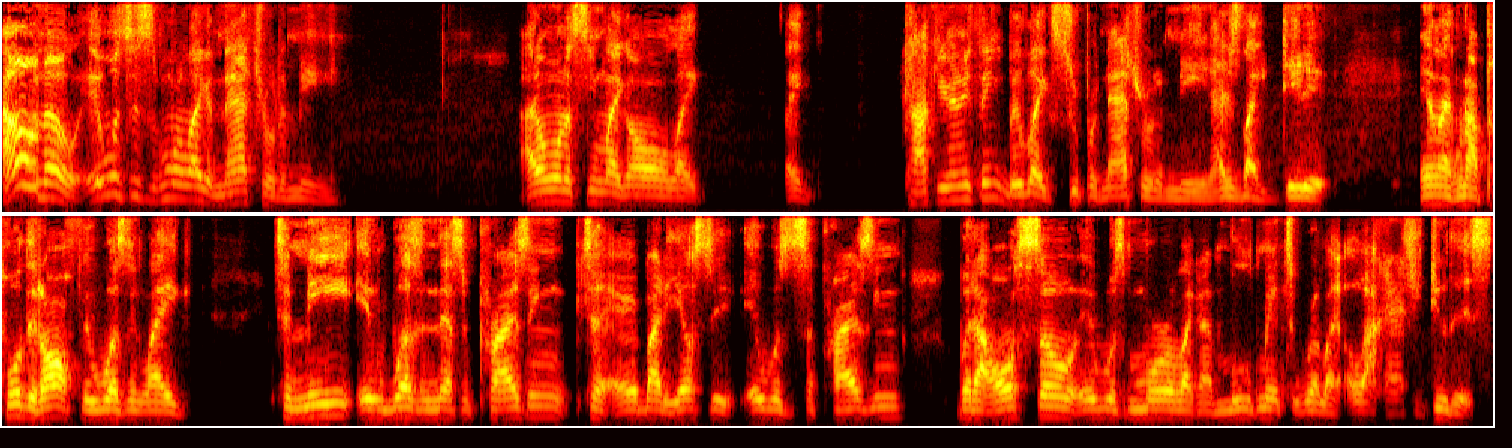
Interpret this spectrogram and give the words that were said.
I don't know. It was just more like a natural to me. I don't want to seem like all like like cocky or anything, but like supernatural to me. I just like did it, and like when I pulled it off, it wasn't like to me, it wasn't that surprising. To everybody else, it, it was surprising. But I also, it was more like a movement to where, like, oh, I can actually do this.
